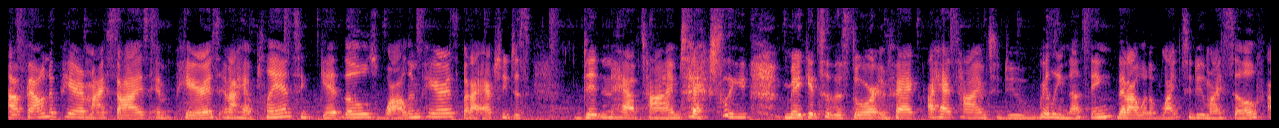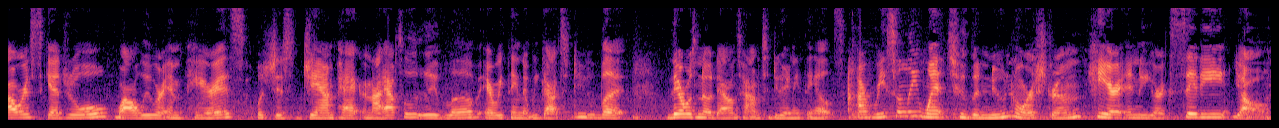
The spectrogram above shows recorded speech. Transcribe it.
i found a pair in my size in paris and i had planned to get those while in paris but i actually just didn't have time to actually make it to the store. In fact, I had time to do really nothing that I would have liked to do myself. Our schedule while we were in Paris was just jam-packed and I absolutely love everything that we got to do, but there was no downtime to do anything else. I recently went to the new Nordstrom here in New York City. Y'all,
